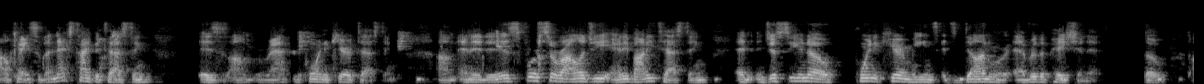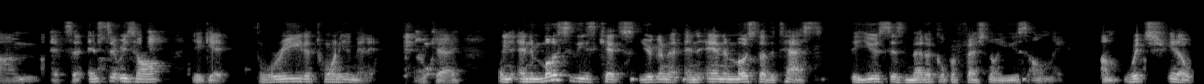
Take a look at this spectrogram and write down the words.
Okay, so the next type of testing is um, rapid point of care testing. Um, and it is for serology antibody testing. And, and, just so you know, point of care means it's done wherever the patient is. So um, it's an instant result. You get three to 20 minutes. Okay. And, and in most of these kits, you're going to, and, and in most of the tests, the use is medical professional use only, um, which, you know,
